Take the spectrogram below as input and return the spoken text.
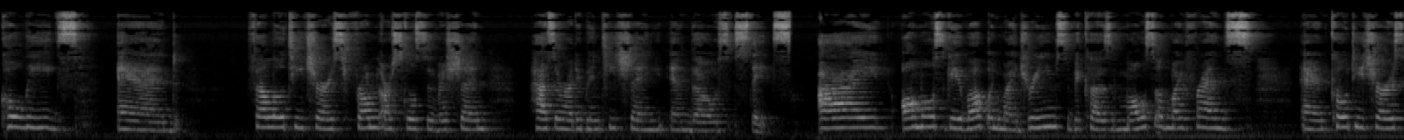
colleagues and fellow teachers from our school's division has already been teaching in those states. I almost gave up on my dreams because most of my friends and co-teachers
